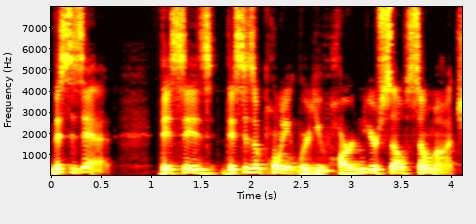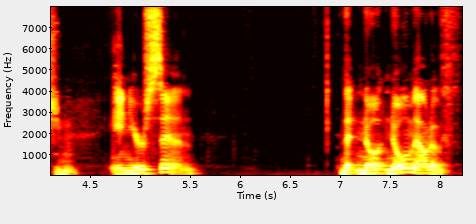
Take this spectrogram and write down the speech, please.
this is it. This is this is a point where you've hardened yourself so much mm-hmm. in your sin that no no amount of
